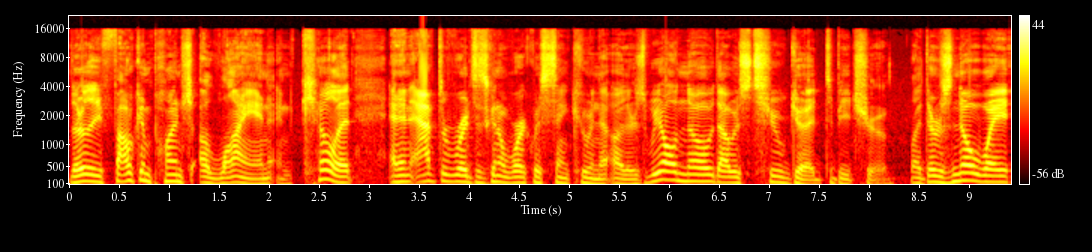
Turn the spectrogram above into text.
literally falcon punch a lion and kill it, and then afterwards it's going to work with Senku and the others. We all know that was too good to be true. Like there was no way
